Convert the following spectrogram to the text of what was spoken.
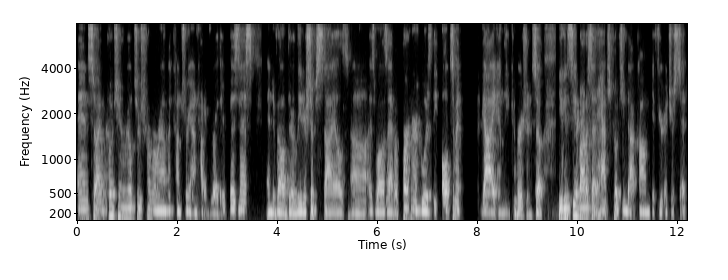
and so I'm coaching realtors from around the country on how to grow their business and develop their leadership styles, uh, as well as I have a partner who is the ultimate guy in lead conversion. So you can see about us at hatchcoaching.com if you're interested.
